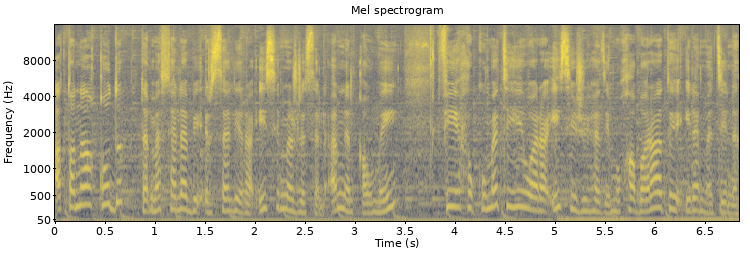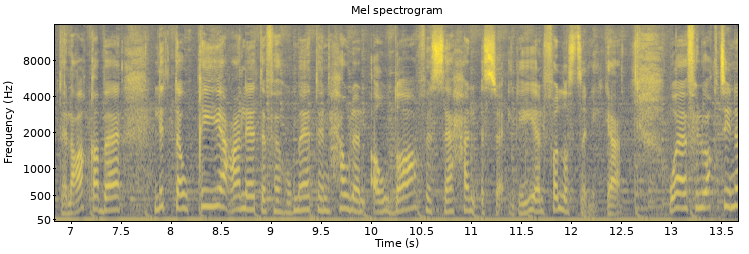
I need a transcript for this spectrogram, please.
التناقض تمثل بإرسال رئيس مجلس الأمن القومي في حكومته ورئيس جهاز مخابراته إلى مدينة العقبة للتوقيع على تفاهمات حول الأوضاع في الساحة الإسرائيلية الفلسطينية. وفي الوقت نفسه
